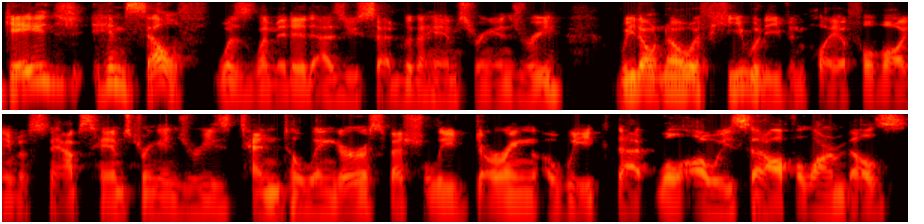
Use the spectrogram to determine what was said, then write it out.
Gage himself was limited, as you said, with a hamstring injury. We don't know if he would even play a full volume of snaps. Hamstring injuries tend to linger, especially during a week. That will always set off alarm bells,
